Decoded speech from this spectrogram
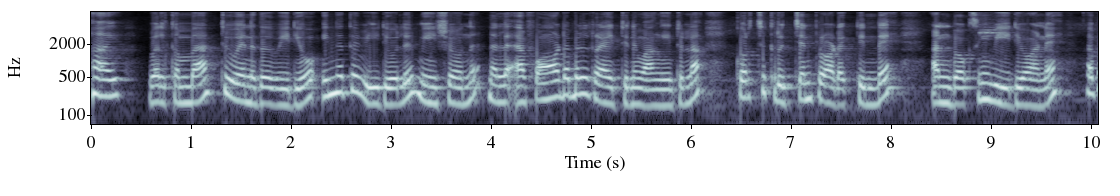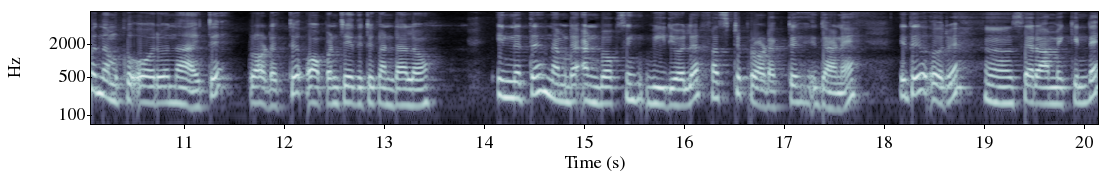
Hi welcome back to another video ഇന്നത്തെ വീഡിയോയിൽ മീഷോന്ന് നല്ല അഫോർഡബിൾ റേറ്റിന് വാങ്ങിയിട്ടുള്ള കുറച്ച് ക്രിച്ചൻ പ്രോഡക്റ്റിന്റെ അൺബോക്സിങ് വീഡിയോ ആണ്. അപ്പം നമുക്ക് ഓരോന്നായിട്ട് പ്രോഡക്റ്റ് ഓപ്പൺ ചെയ്തിട്ട് കണ്ടാലോ. ഇന്നത്തെ നമ്മുടെ അൺബോക്സിങ് വീഡിയോയിൽ ഫസ്റ്റ് പ്രോഡക്റ്റ് ഇതാണ്. ഇത് ഒരു സെറാമിക്കിന്റെ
